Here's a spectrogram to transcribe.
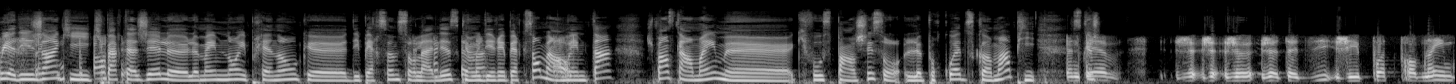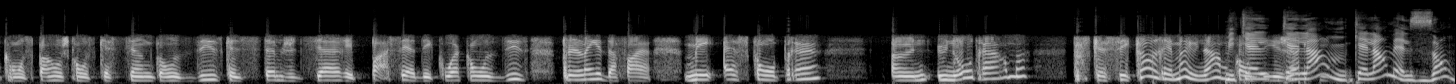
Oui, il y a des gens qui, qui partageaient le, le même nom et prénom que des personnes sur la liste qui ont eu des répercussions, mais en ah même temps, je pense quand même euh, qu'il faut se pencher sur le pourquoi du comment. Puis, je, je, je, te dis, j'ai pas de problème qu'on se penche, qu'on se questionne, qu'on se dise que le système judiciaire est pas assez adéquat, qu'on se dise plein d'affaires. Mais est-ce qu'on prend une autre arme? Parce que c'est carrément une arme. Mais quelle, quelle arme, quelle arme elles ont?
